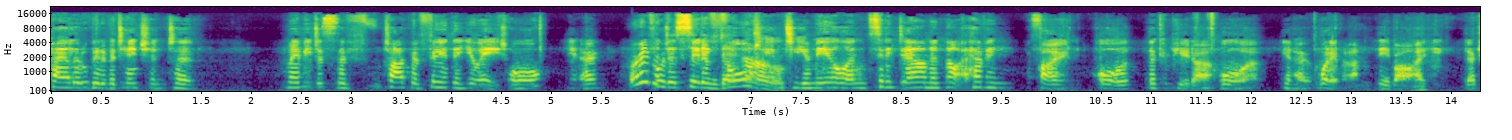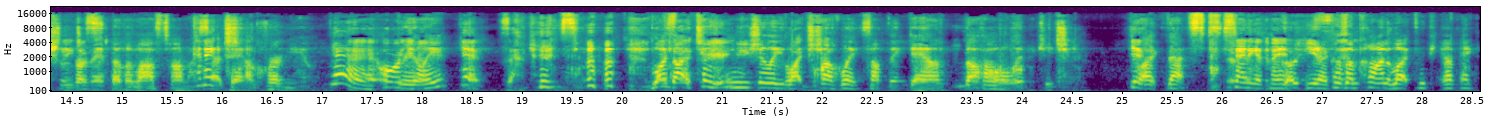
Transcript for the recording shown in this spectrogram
pay a little bit of attention to maybe just the f- type of food that you eat, or you know or even just sitting thought down. into your meal and sitting down and not having a phone or the computer or you know whatever nearby. Actually, I just remember the last time I Connect. sat down for a meal. yeah, or you know, Really? yeah, exactly. Like I too. do usually like shoveling something down the hole in the kitchen. Yeah. Like that's Standing at the bench. you know, because I'm kind of like cooking, I'm making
